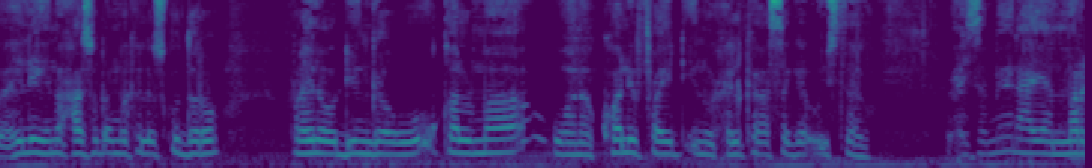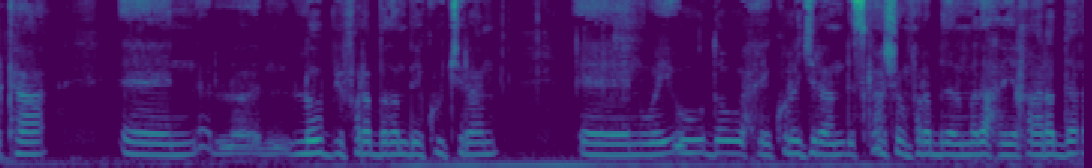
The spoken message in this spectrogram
waxay leeyihiin waxaaso dhan marka la isku daro raila odinga wuu u qalmaa waana qualified inuu xilka asaga u istaago. Waxay sameynayaan marka loobi fara badan bay ku jiraan. Waxay kula jiraan discussion fara badan madaxdii qaaradda.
